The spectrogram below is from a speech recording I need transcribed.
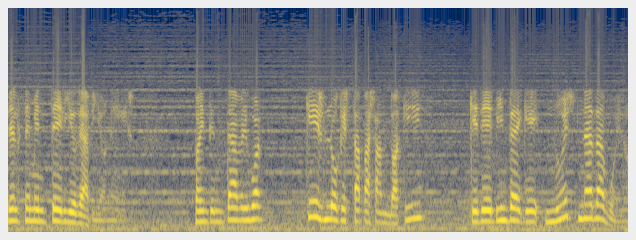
del cementerio de aviones. Para intentar averiguar qué es lo que está pasando aquí, que tiene pinta de que no es nada bueno.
